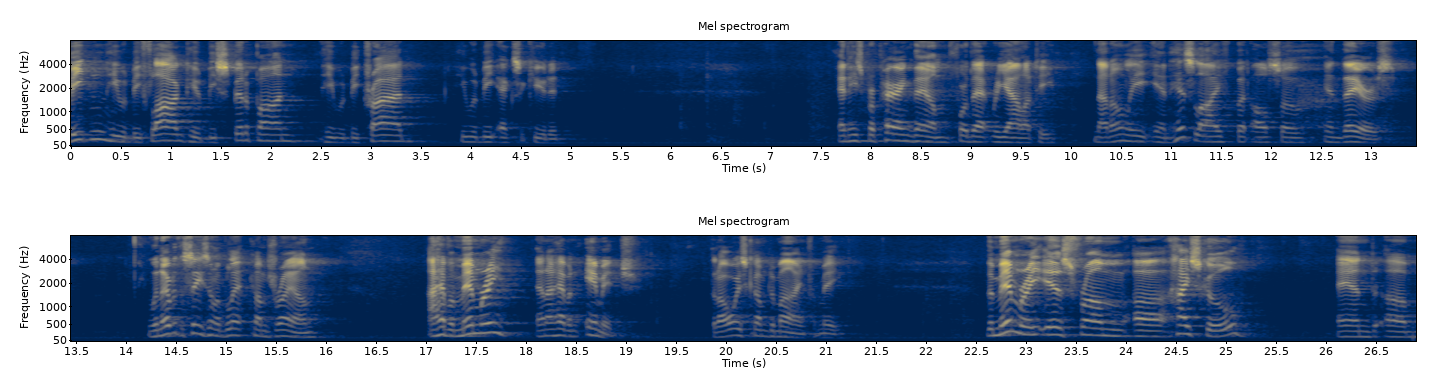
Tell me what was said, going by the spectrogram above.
beaten, he would be flogged, he would be spit upon, he would be tried, he would be executed. And he's preparing them for that reality, not only in his life, but also in theirs. Whenever the season of Lent comes around, I have a memory and I have an image that always come to mind for me. The memory is from uh, high school and um,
